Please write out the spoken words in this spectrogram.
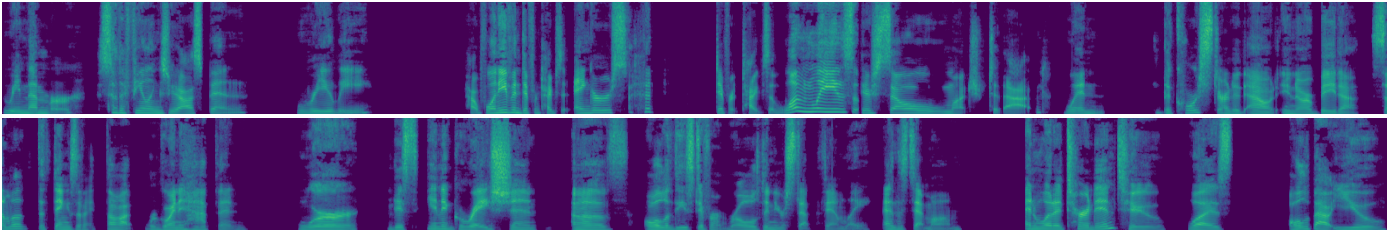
remember. So the feelings wheel has been really helpful. And even different types of angers, different types of lonelies. There's so much to that. When the course started out in our beta, some of the things that I thought were going to happen were this integration of all of these different roles in your step family as a stepmom. And what it turned into was all about you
